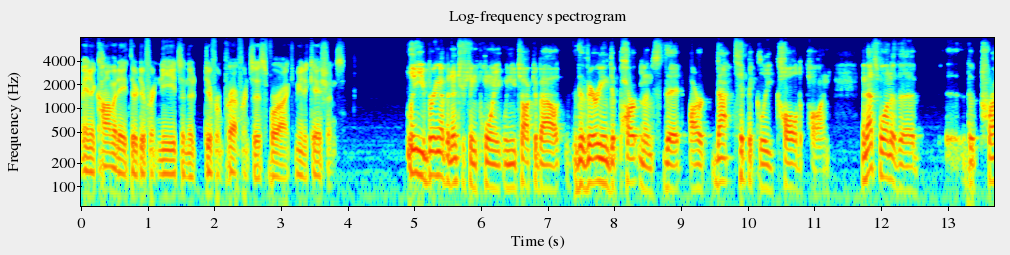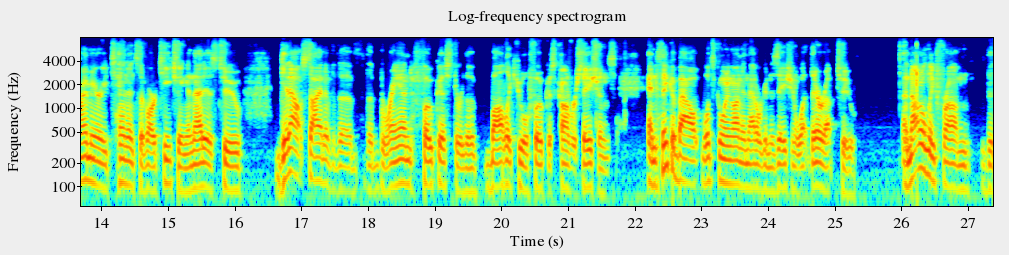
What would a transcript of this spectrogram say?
and accommodate their different needs and their different preferences for our communications. Lee, you bring up an interesting point when you talked about the varying departments that are not typically called upon. And that's one of the the primary tenets of our teaching, and that is to get outside of the the brand focused or the molecule focused conversations and think about what's going on in that organization, what they're up to. And not only from the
